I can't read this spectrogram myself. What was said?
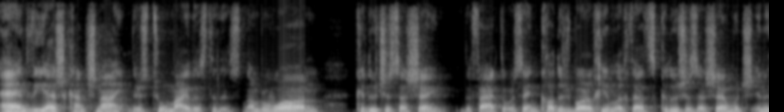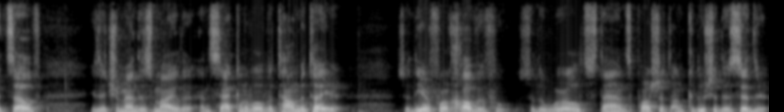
and v'yesh kanchnai there's two miles to this. Number one. Kedushas Hashem, the fact that we're saying Kodesh Baruch Yimlech, that's Kedushas Hashem, which in itself is a tremendous mile. And second of all, the Talmud Torah. So therefore, chavifu. So the world stands pashat on kedusha de sidr,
